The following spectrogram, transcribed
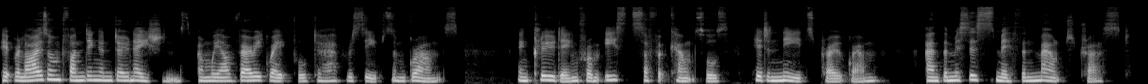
It relies on funding and donations, and we are very grateful to have received some grants, including from East Suffolk Council's Hidden Needs programme and the Mrs. Smith and Mount Trust.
